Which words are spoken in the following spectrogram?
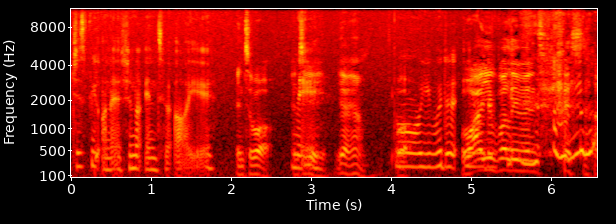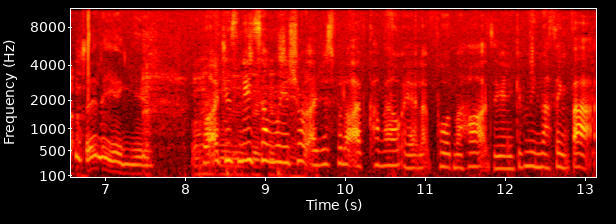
Just be honest, you're not into it, are you? Into what? Into Me. you? Yeah, yeah. Well, oh, you would have. Why are you bullying me I'm not bullying you. Well, I just need to some reassurance. I just feel like I've come out here, like poured my heart to you, and you give me nothing back.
